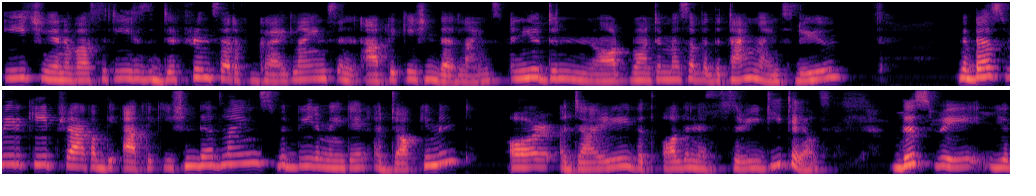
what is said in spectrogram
each university has a different set of guidelines and application deadlines, and you do not want to mess up with the timelines, do you? The best way to keep track of the application deadlines would be to maintain a document or a diary with all the necessary details. This way, you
